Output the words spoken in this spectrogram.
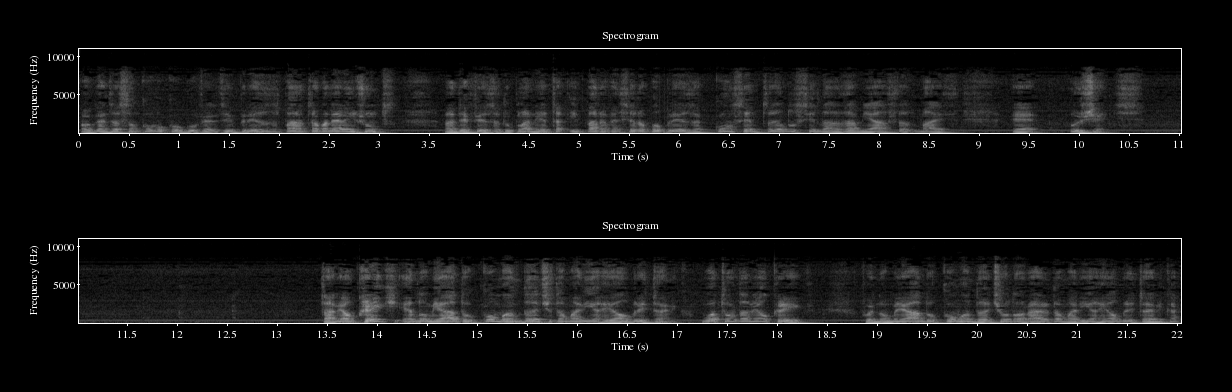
a organização convocou governos e empresas para trabalharem juntos na defesa do planeta e para vencer a pobreza, concentrando-se nas ameaças mais é, urgentes. Daniel Craig é nomeado comandante da Marinha Real Britânica. O ator Daniel Craig foi nomeado comandante honorário da Marinha Real Britânica,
